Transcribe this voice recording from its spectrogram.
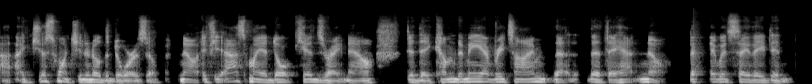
i just want you to know the door is open. Now if you ask my adult kids right now did they come to me every time that that they had? No they would say they didn't.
